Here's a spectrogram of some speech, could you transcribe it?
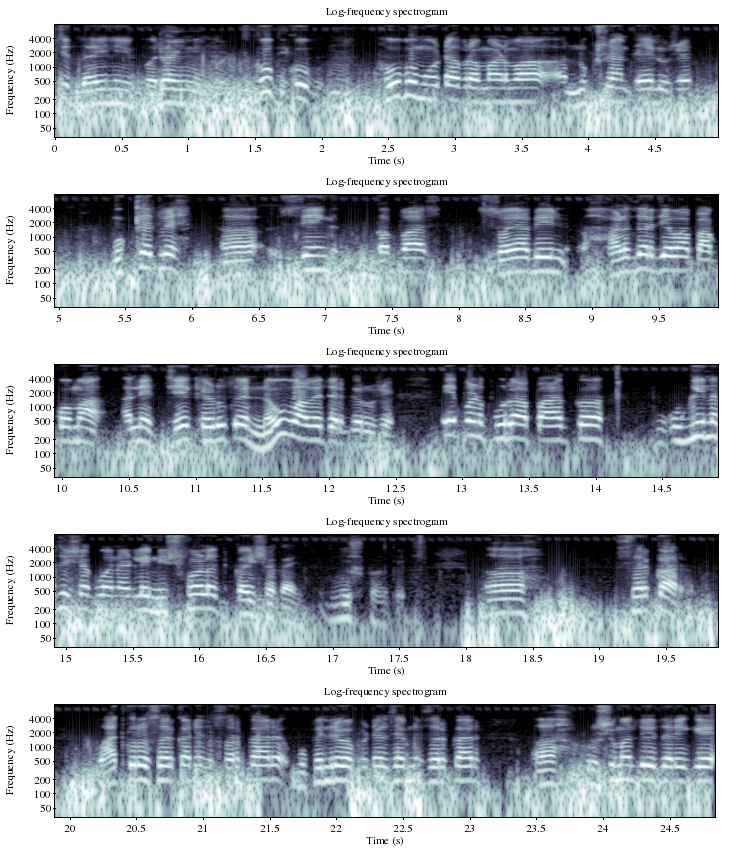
જ દયનીય દયનીય ખૂબ ખૂબ ખૂબ મોટા પ્રમાણમાં નુકસાન થયેલું છે. મુખ્યત્વે સિંગ કપાસ સોયાબીન હળદર જેવા પાકોમાં અને જે ખેડૂતોએ નવું વાવેતર કર્યું છે એ પણ પૂરા પાક ઉગી નથી શકવાના એટલે નિષ્ફળ જ કહી શકાય. નિષ્ફળ સરકાર વાત કરો સરકારની તો સરકાર ભૂપેન્દ્રભાઈ પટેલ સાહેબની સરકાર કૃષિમંત્રી તરીકે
